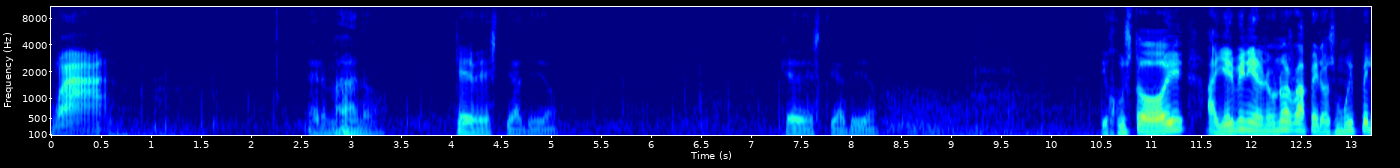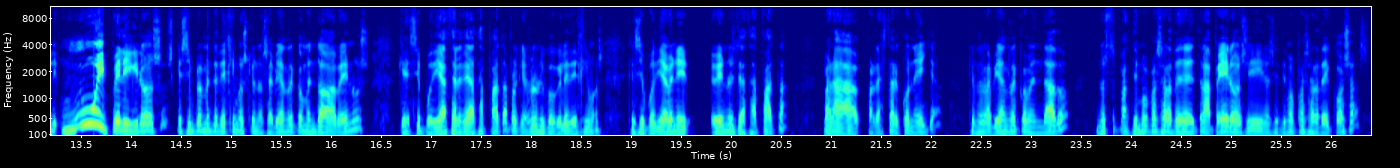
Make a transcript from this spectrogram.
Buah. Hermano. Qué bestia, tío. Qué bestia, tío. Y justo hoy, ayer vinieron unos raperos muy, muy peligrosos, que simplemente dijimos que nos habían recomendado a Venus, que se podía hacer de azafata, porque es lo único que le dijimos, que se podía venir Venus de azafata para, para estar con ella, que nos habían recomendado. Nos hicimos pasar de traperos y nos hicimos pasar de cosas.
